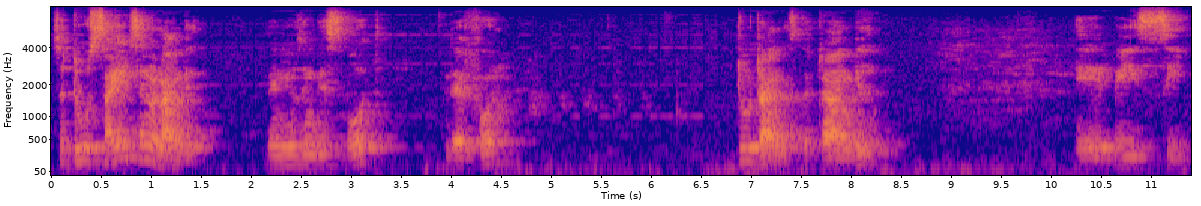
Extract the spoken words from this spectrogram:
So two sides and one angle then using this both therefore two triangles the triangle ABC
